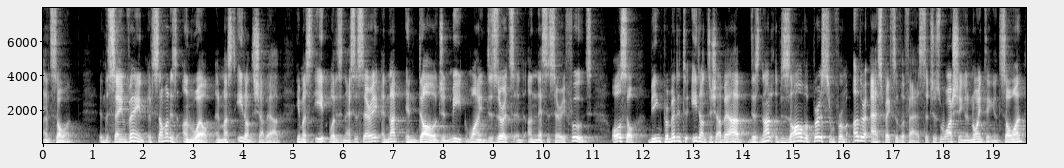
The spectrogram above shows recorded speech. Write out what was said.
and so on. In the same vein, if someone is unwell and must eat on the Shabbat, he must eat what is necessary and not indulge in meat, wine, desserts, and unnecessary foods. Also, being permitted to eat on Tisha B'Av does not absolve a person from other aspects of the fast, such as washing, anointing, and so on,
